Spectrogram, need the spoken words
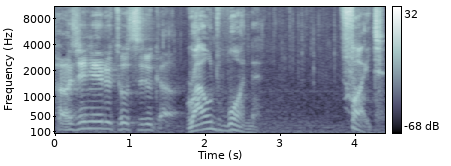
始めるとするか。Round 1 Fight.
